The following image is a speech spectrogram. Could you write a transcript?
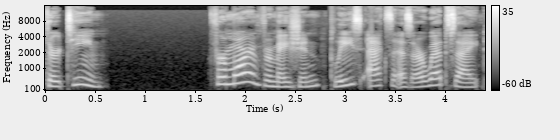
13. For more information, please access our website.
